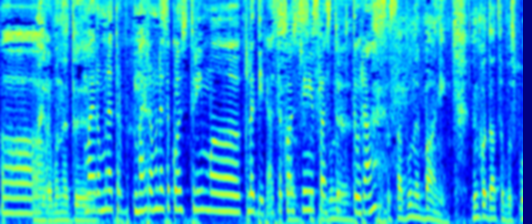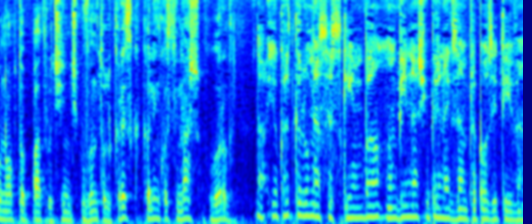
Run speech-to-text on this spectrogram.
Uh, mai rămâne, de... mai, rămâne, mai rămâne să construim uh, clădirea, să, să construim să infrastructura. Adune, să se adune banii. Încă o dată vă spun 8845, cuvântul cresc. Călin Costinaș, vă rog. Da, eu cred că lumea se schimbă în bine și prin exemple pozitive.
